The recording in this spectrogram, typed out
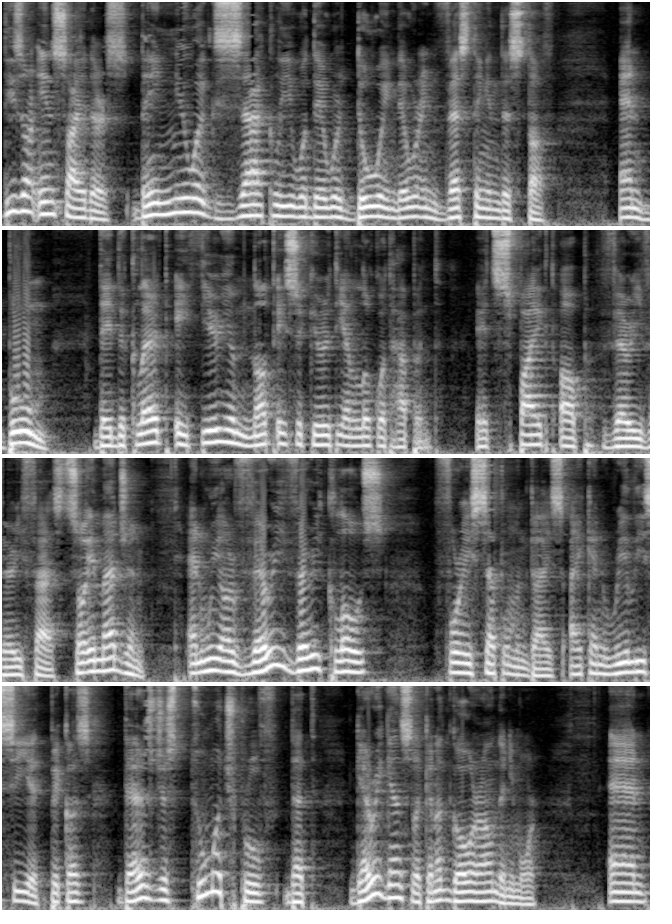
These are insiders. They knew exactly what they were doing. They were investing in this stuff. And boom, they declared Ethereum not a security and look what happened. It spiked up very, very fast. So imagine, and we are very, very close for a settlement, guys. I can really see it because there's just too much proof that Gary Gensler cannot go around anymore. And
